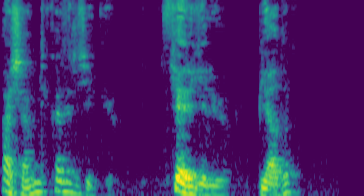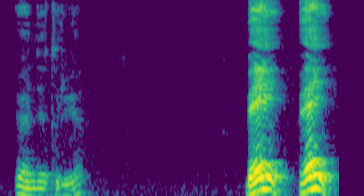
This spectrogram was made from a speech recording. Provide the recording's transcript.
Paşam dikkatini çekiyor. Geri geliyor bir adım. Önde duruyor. Bey, bey.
